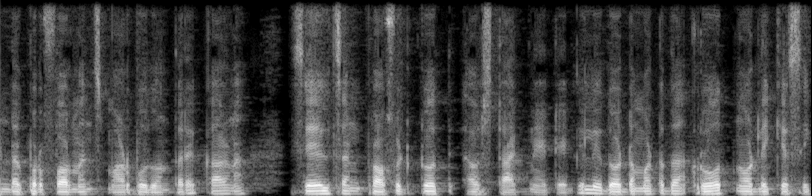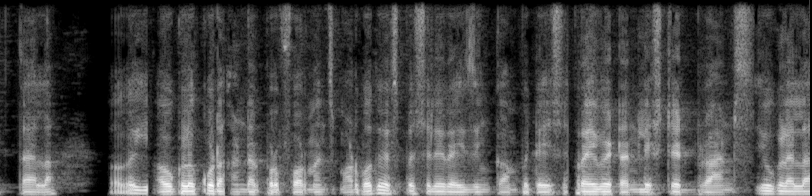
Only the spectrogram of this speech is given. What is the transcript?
ಅಂಡರ್ ಪರ್ಫಾರ್ಮೆನ್ಸ್ ಮಾಡಬಹುದು ಅಂತಾರೆ. ಕಾರಣ sales and profit growth stagnated ಇಲ್ಲಿ ದೊಡ್ಡ ಮಟ್ಟದ ಗ್ರೋತ್ ನೋಡ್ಲಿಕ್ಕೆ ಸಿಗ್ತಾ ಇಲ್ಲ. ಹಾಗಾಗಿ ಅವುಗಳು ಕೂಡ ಅಂಡರ್ ಪರ್ಫಾರ್ಮೆನ್ಸ್ ಮಾಡಬಹುದು especially rising competition private and listed brands ಇವುಗಳೆಲ್ಲ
